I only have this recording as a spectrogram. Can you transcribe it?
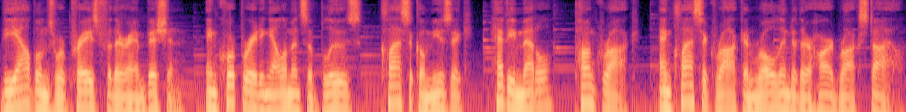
the albums were praised for their ambition, incorporating elements of blues, classical music, heavy metal, punk rock, and classic rock and roll into their hard rock style.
